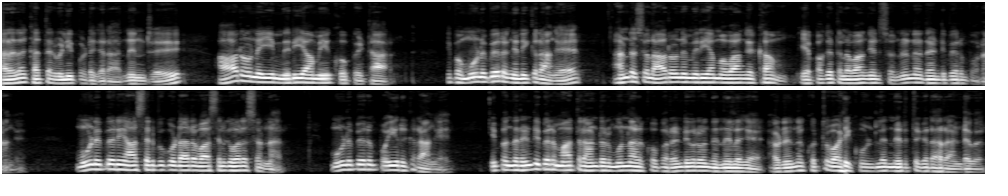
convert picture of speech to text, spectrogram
அதுதான் கத்தர் வெளிப்படுகிறார். நின்று ஆரோனையும் மிரியாமையும் கூப்பிட்டார். இப்போ மூணு பேர் அங்கே நிற்கிறாங்க. அண்ட சொல் ஆரோனு மிரியாம வாங்க கம். என் பக்கத்தில் வாங்கன்னு சொன்னேன்னு ரெண்டு பேரும் போகிறாங்க மூணு பேரையும் ஆசரிப்பு கூடார வாசலுக்கு வர சொன்னார். மூணு பேரும் போயிருக்கிறாங்க. இப்போ இந்த ரெண்டு பேரும் மாத்திர ஆண்டவர் முன்னால் கூப்ப ரெண்டு பேரும் வந்து நிலுங்க அப்படின்னு குற்றவாளி கூண்டில் நிறுத்துகிறார் ஆண்டவர்.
